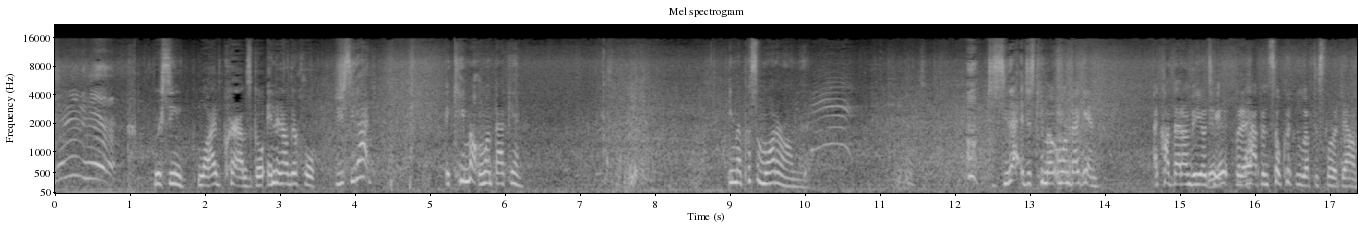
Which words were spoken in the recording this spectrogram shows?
Get in here. We're seeing live crabs go in and out of their hole. Did you see that? It came out and went back in. Emad, put some water on there. Did you see that? It just came out and went back in. I caught that on videotape, it? but it happened so quickly we have to slow it down.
